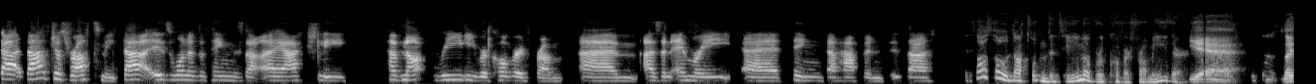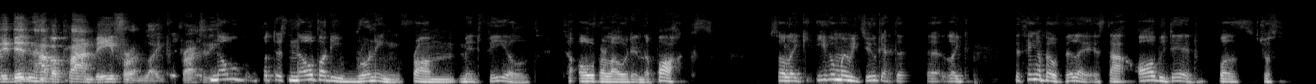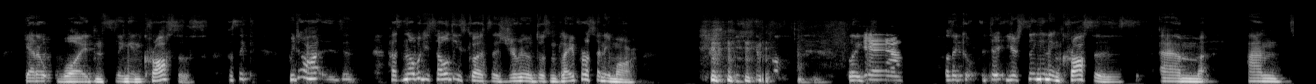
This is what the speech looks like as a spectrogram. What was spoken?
that that just rots me. That is one of the things that I actually have not really recovered from um, as an Emery uh, thing that happened. Is that It's also not something the team have recovered from either. Yeah, like they didn't have a plan B for him. Like practically, No, but there's nobody running from midfield to overload in the box. So like even when we do get the the- like the thing about Villa is that all we did was just get out wide and sling in crosses. I was like, we don't. Have, has nobody told these guys that Giroud doesn't play for us anymore? You know? like yeah? like you're slinging in crosses, um, and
